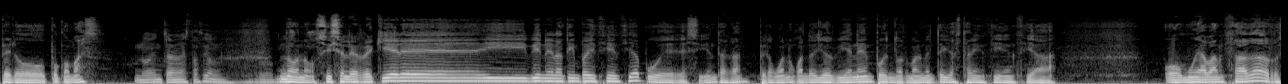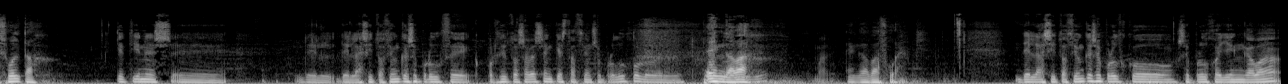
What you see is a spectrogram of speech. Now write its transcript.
pero poco más. ¿No entran en la estación? No, no, si se les requiere y vienen a tiempo de incidencia, pues sí entrarán. Pero bueno, cuando ellos vienen, pues normalmente ya está la incidencia o muy avanzada o resuelta. ¿Qué tienes eh, del- de, la situación que se produce? Por cierto, ¿sabes en qué estación se produjo lo del... En Gabá. Vale. En Gabá fue. De la situación que se produjo, se produjo allí en Gabá,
